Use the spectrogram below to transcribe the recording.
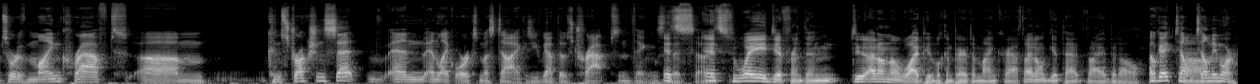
sort of Minecraft um, construction set and and like Orcs Must Die because you've got those traps and things. it's that, uh, it's way different than dude. I don't know why people compare it to Minecraft. I don't get that vibe at all. okay. Tell tell me um, more.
